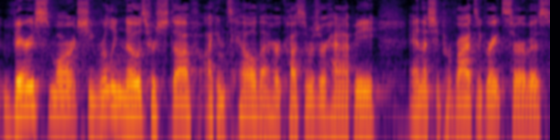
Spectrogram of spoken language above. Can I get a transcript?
very smart. She really knows her stuff. I can tell that her customers are happy and that she provides a great service.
